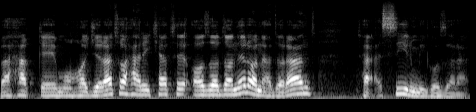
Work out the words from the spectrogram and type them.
و حق مهاجرت و حرکت آزادانه را ندارند تأثیر می‌گذارد.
